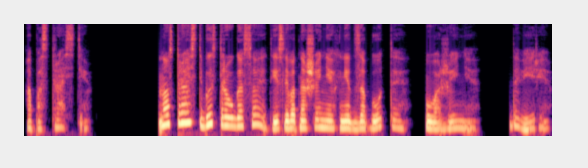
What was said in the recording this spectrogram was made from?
а по страсти. Но страсть быстро угасает, если в отношениях нет заботы, уважения, доверия.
